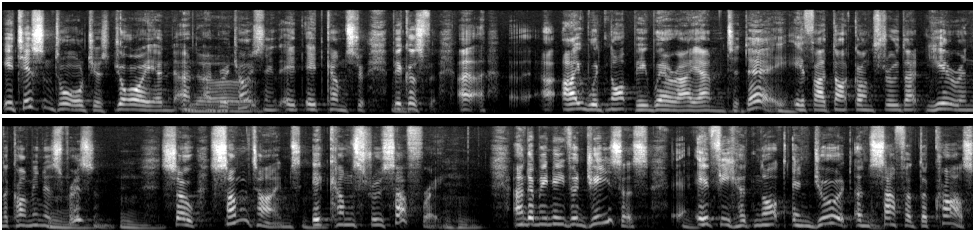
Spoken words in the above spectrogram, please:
it isn't all just joy and, and, and rejoicing. It, it comes through. Because uh, uh, I would not be where I am today hmm. if I'd not gone through that year in the communist hmm. prison. Hmm. So sometimes it comes through suffering. And I mean, even Jesus, if he had not endured and suffered the cross,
